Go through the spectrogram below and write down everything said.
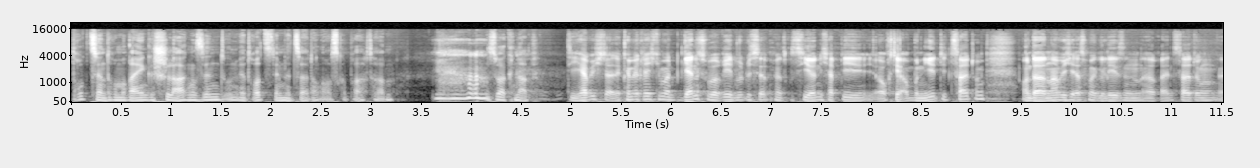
Druckzentrum reingeschlagen sind und wir trotzdem eine Zeitung ausgebracht haben. Das war knapp. Die habe ich da, da können wir gleich jemand gerne drüber reden, würde mich selbst mal interessieren. Ich habe die auch die abonniert, die Zeitung. Und dann habe ich erstmal gelesen, äh, Rheinzeitung äh,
